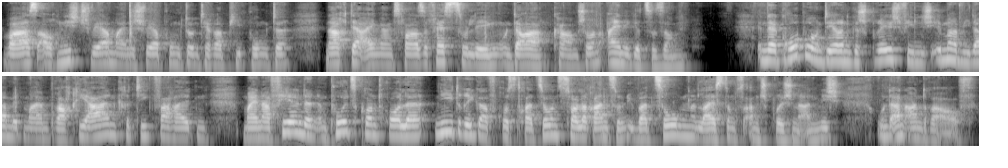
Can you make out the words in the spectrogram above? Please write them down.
war es auch nicht schwer, meine Schwerpunkte und Therapiepunkte nach der Eingangsphase festzulegen und da kamen schon einige zusammen. In der Gruppe und deren Gespräch fiel ich immer wieder mit meinem brachialen Kritikverhalten, meiner fehlenden Impulskontrolle, niedriger Frustrationstoleranz und überzogenen Leistungsansprüchen an mich und an andere auf.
